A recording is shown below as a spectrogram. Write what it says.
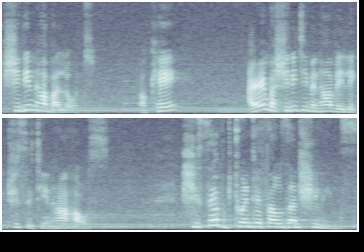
She didn't have a lot, okay? I remember she didn't even have electricity in her house. She saved 20,000 shillings.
